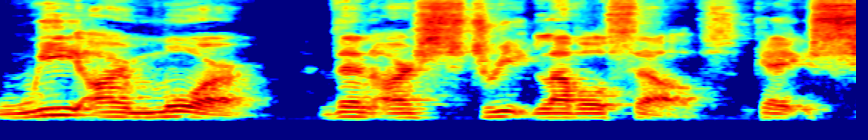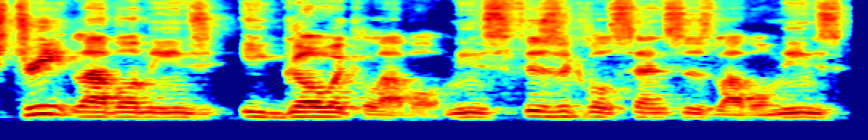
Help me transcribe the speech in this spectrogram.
we are more than our street level selves. Okay. Street level means egoic level, means physical senses level, means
